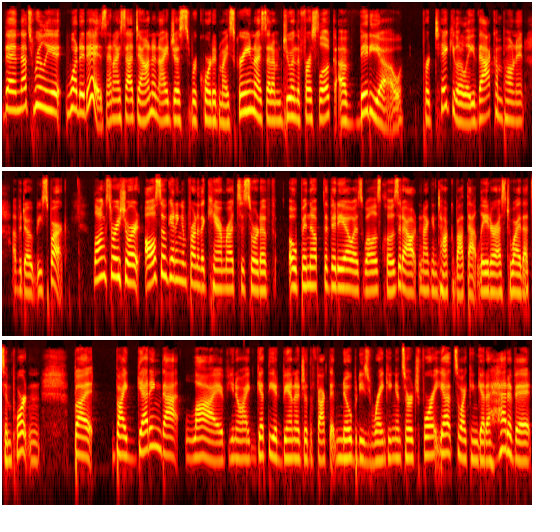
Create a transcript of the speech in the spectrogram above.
then that's really what it is. And I sat down and I just recorded my screen. I said, I'm doing the first look of video particularly that component of Adobe Spark. Long story short, also getting in front of the camera to sort of open up the video as well as close it out. And I can talk about that later as to why that's important. But by getting that live, you know, I get the advantage of the fact that nobody's ranking in search for it yet, so I can get ahead of it.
